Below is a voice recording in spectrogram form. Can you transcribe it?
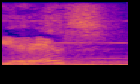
Yes?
